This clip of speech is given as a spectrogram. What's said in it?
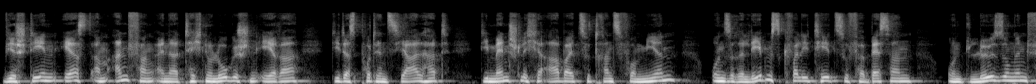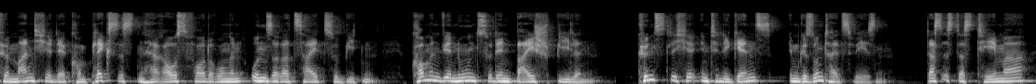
Wir stehen erst am Anfang einer technologischen Ära, die das Potenzial hat, die menschliche Arbeit zu transformieren, unsere Lebensqualität zu verbessern und Lösungen für manche der komplexesten Herausforderungen unserer Zeit zu bieten. Kommen wir nun zu den Beispielen. Künstliche Intelligenz im Gesundheitswesen. Das ist das Thema,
